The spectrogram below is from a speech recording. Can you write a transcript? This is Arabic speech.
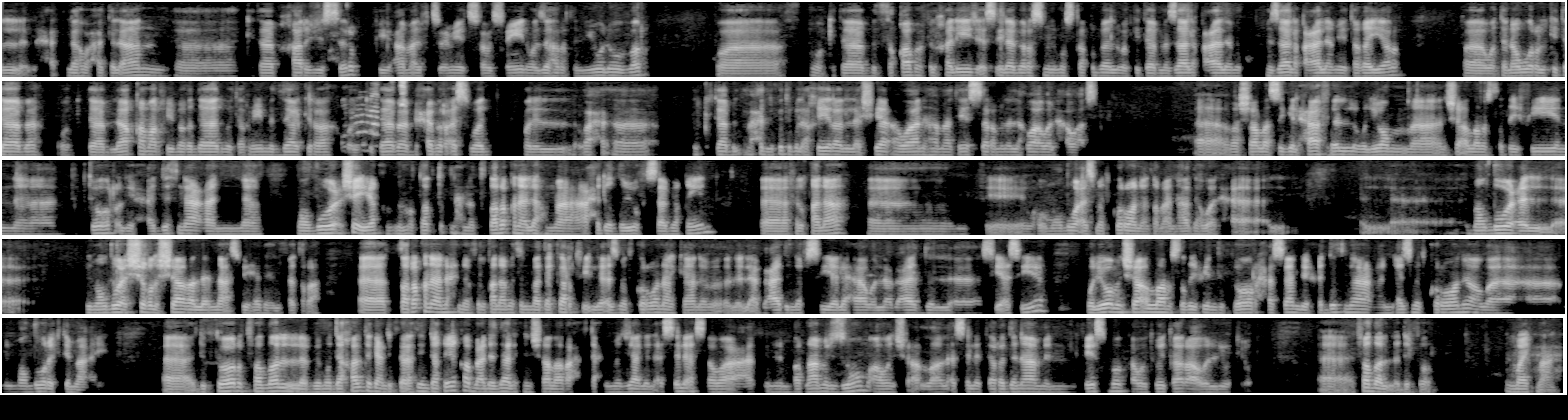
له حتى الآن آه، كتاب خارج السرب في عام 1999 وزهرة نيولوفر وكتاب الثقافة في الخليج أسئلة برسم المستقبل وكتاب مزالق عالم مزالق عالم يتغير آه، وتنور الكتابة وكتاب لا قمر في بغداد وترميم الذاكرة والكتابة بحبر أسود الكتاب أحد الكتب الأخيرة الأشياء أوانها ما تيسر من الأهواء والحواس. ما شاء الله سجل حافل واليوم آه، إن شاء الله مستضيفين الدكتور آه، اللي يحدثنا عن موضوع شيق. نحن تطرقنا له مع أحد الضيوف السابقين في القناة وهو موضوع أزمة كورونا. طبعا هذا هو الموضوع الموضوع الشغل الشاغل للناس في هذه الفترة. تطرقنا نحن في القناة مثل ما ذكرت في ازمه كورونا كان الأبعاد النفسية لها والابعاد السياسية واليوم إن شاء الله مستضيفين الدكتور حسن ليحدثنا عن أزمة كورونا ومن منظور اجتماعي. دكتور تفضل بمداخلتك عندك 30 دقيقة بعد ذلك إن شاء الله راح أفتح المجال للأسئلة سواء من برنامج زوم أو إن شاء الله الأسئلة تردنا من فيسبوك أو تويتر أو اليوتيوب. تفضل دكتور المايك معك.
